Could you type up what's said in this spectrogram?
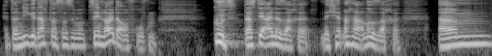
Hätte doch nie gedacht, dass das überhaupt 10 Leute aufrufen. Gut, das ist die eine Sache. Ich hätte noch eine andere Sache. Ähm,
